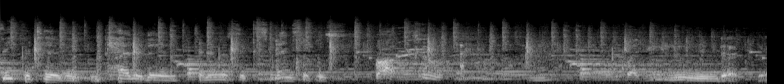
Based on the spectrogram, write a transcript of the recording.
secretive and competitive and it was expensive as fuck too. But you knew that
